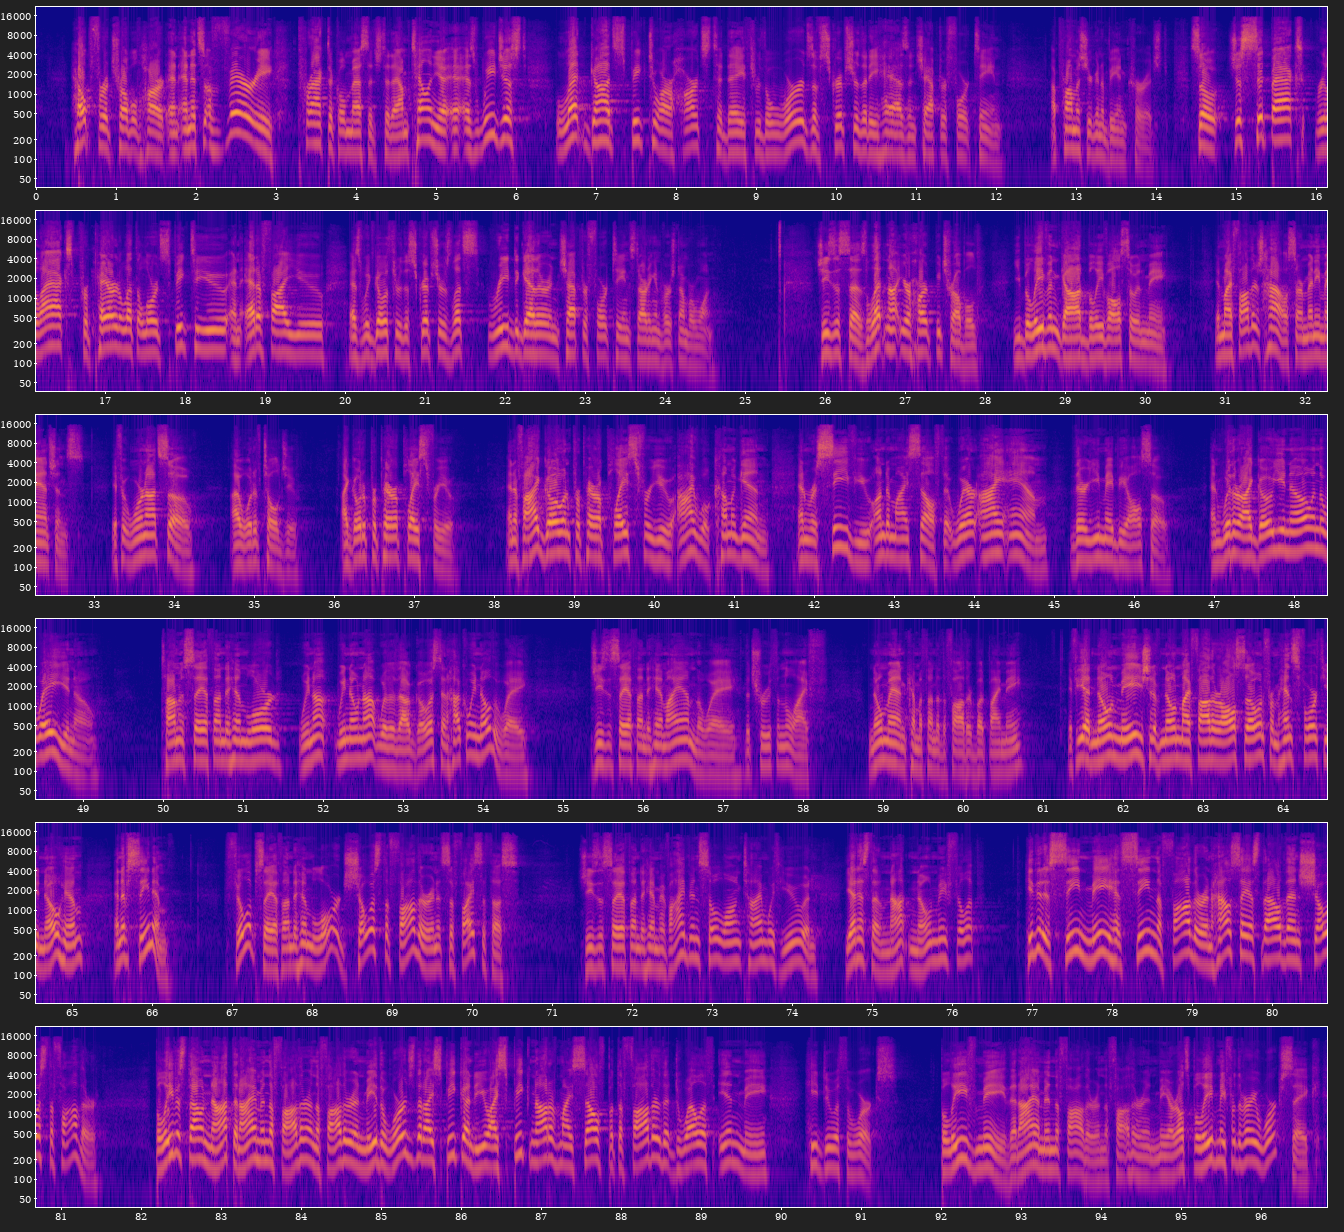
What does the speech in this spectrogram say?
Help for a troubled heart. And, and it's a very practical message today. I'm telling you, as we just let God speak to our hearts today through the words of Scripture that He has in chapter 14. I promise you're going to be encouraged. So just sit back, relax, prepare to let the Lord speak to you and edify you as we go through the Scriptures. Let's read together in chapter 14, starting in verse number 1. Jesus says, Let not your heart be troubled. You believe in God, believe also in me. In my Father's house are many mansions. If it were not so, I would have told you. I go to prepare a place for you. And if I go and prepare a place for you, I will come again and receive you unto myself, that where I am, there ye may be also. And whither I go, ye know, and the way ye know. Thomas saith unto him, Lord, we, not, we know not whither thou goest, and how can we know the way? Jesus saith unto him, I am the way, the truth, and the life. No man cometh unto the Father but by me. If ye had known me, ye should have known my Father also, and from henceforth ye know him, and have seen him. Philip saith unto him, Lord, show us the Father, and it sufficeth us. Jesus saith unto him, Have I been so long time with you, and yet hast thou not known me, Philip? He that has seen me hath seen the Father, and how sayest thou then, Show us the Father? Believest thou not that I am in the Father, and the Father in me? The words that I speak unto you, I speak not of myself, but the Father that dwelleth in me, he doeth the works. Believe me that I am in the Father, and the Father in me, or else believe me for the very work's sake.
